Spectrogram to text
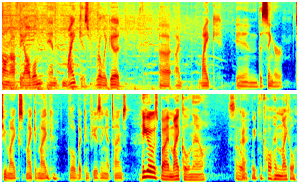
Song off the album, and Mike is really good. Uh, I Mike in the singer, two mics, Mike and Mike. A little bit confusing at times. He goes by Michael now, so Okay. we can call him Michael.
